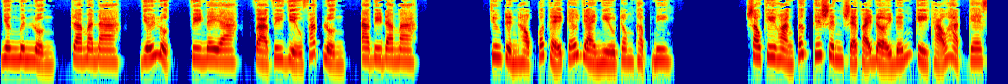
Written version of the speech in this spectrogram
nhân minh luận, Ramana, giới luật, Vinaya và vi diệu pháp luận, Abhidhamma. Chương trình học có thể kéo dài nhiều trong thập niên. Sau khi hoàn tất thí sinh sẽ phải đợi đến kỳ khảo hạch GES.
